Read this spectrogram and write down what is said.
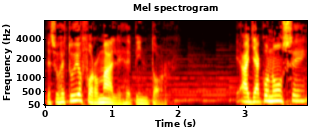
de sus estudios formales de pintor. Allá conoce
